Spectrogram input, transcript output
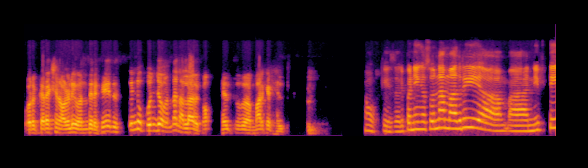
ஒரு கரெக்ஷன் ஆல்ரெடி வந்திருக்கு. இது இன்னும் கொஞ்சம் வந்தா நல்லா இருக்கும். Health market health okay sir இப்போ நீங்க சொன்ன மாதிரி நிப்டி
